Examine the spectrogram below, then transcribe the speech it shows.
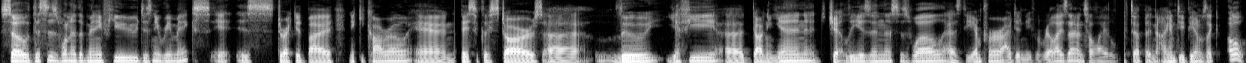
So this is one of the many few Disney remakes. It is directed by Niki Caro and basically stars uh, Liu Yifei, uh, Donnie Yen, Jet Li is in this as well as the Emperor. I didn't even realize that until I looked up in IMDb and was like, oh,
